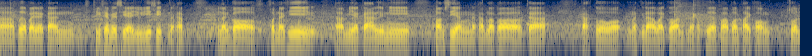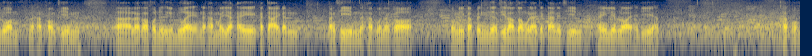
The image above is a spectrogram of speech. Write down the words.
อ่าเพื่อไปในการชิงแชมป์เอเชียยู20 นะครับเพราะฉะนั้นก็คนไหนที่อ่ามีอาการหรือมีความเสี่ยงนะครับเราก็จะกักตัวนักกีฬาไว้ก่อนนะครับ เพื่อความปลอดภัยของส่วนรวมนะครับของทีมอ่า แล้วก็คนอื่นๆด้วยนะครับ ไม่อยากให้กระจายกันทั้งทีมนะครับเพราะฉะนั้นก็ตรงนี้ก็เป็นเรื่องที่เราต้องบริหารจัดการในทีมให้เรียบร้อยให้ดีครับ ครับผม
